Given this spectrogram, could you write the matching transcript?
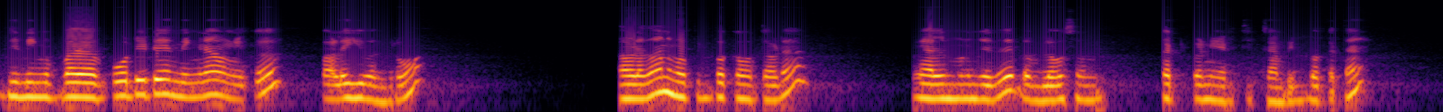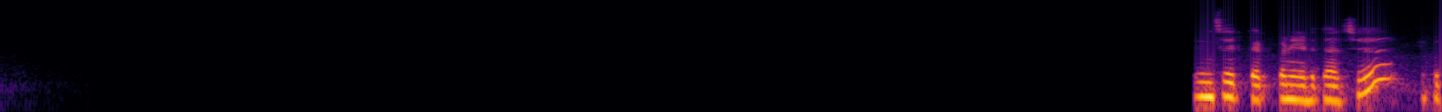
இது நீங்கள் ப போட்டுகிட்டே இருந்தீங்கன்னா உங்களுக்கு பழகி வந்துடும் அவ்வளோதான் நம்ம பின்பக்கத்தோட வேலை முடிஞ்சது. இப்போ ப்ளவுஸ் கட் பண்ணி எடுத்துக்கலாம் பின்பக்கத்தை. இன்சைட் கட் பண்ணி எடுத்தாச்சு. இப்போ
